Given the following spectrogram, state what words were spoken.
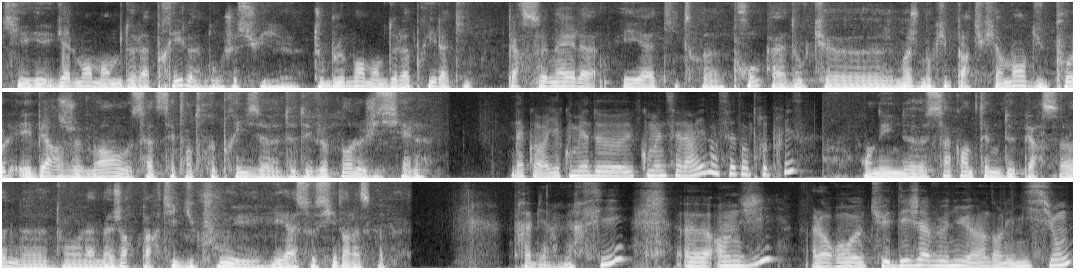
qui est également membre de l'April. Donc, je suis doublement membre de l'April à titre personnel et à titre pro. Euh, donc euh, moi je m'occupe particulièrement du pôle hébergement au sein de cette entreprise de développement logiciel. D'accord, il y a combien de, combien de salariés dans cette entreprise? On est une cinquantaine de personnes euh, dont la majeure partie du coup est, est associée dans la scope. Très bien, merci. Euh, Angie, alors tu es déjà venu hein, dans l'émission.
